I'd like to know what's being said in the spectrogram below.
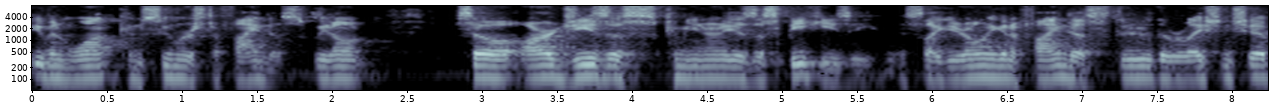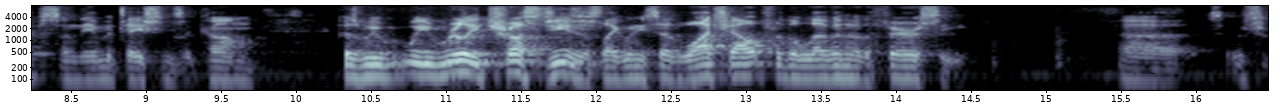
even want consumers to find us. We don't. So our Jesus community is a speakeasy. It's like you're only going to find us through the relationships and the invitations that come, because we we really trust Jesus. Like when he said, "Watch out for the leaven of the Pharisee," uh, which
